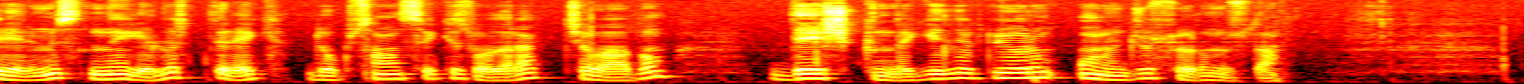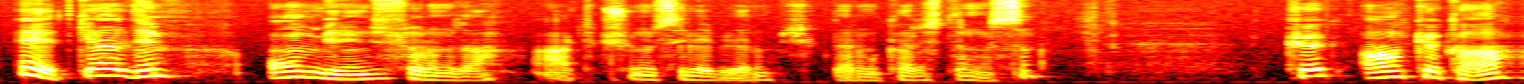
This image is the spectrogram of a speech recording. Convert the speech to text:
değerimiz ne gelir? Direkt 98 olarak cevabım D şıkkında gelir diyorum 10. sorumuzda. Evet geldim 11. sorumuza. Artık şunu silebilirim. Şıklarımı karıştırmasın. Kök A kök A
